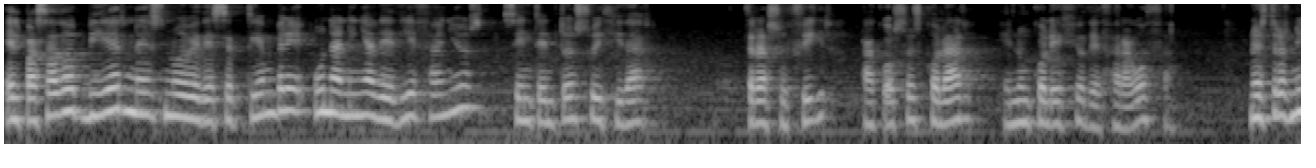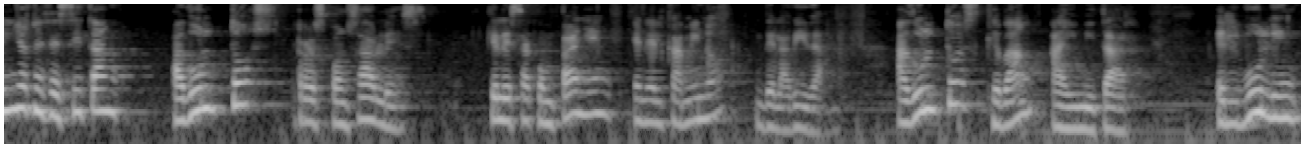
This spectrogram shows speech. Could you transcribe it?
El pasado viernes 9 de septiembre, una niña de 10 años se intentó suicidar tras sufrir acoso escolar en un colegio de Zaragoza. Nuestros niños necesitan adultos responsables que les acompañen en el camino de la vida, adultos que van a imitar, el bullying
